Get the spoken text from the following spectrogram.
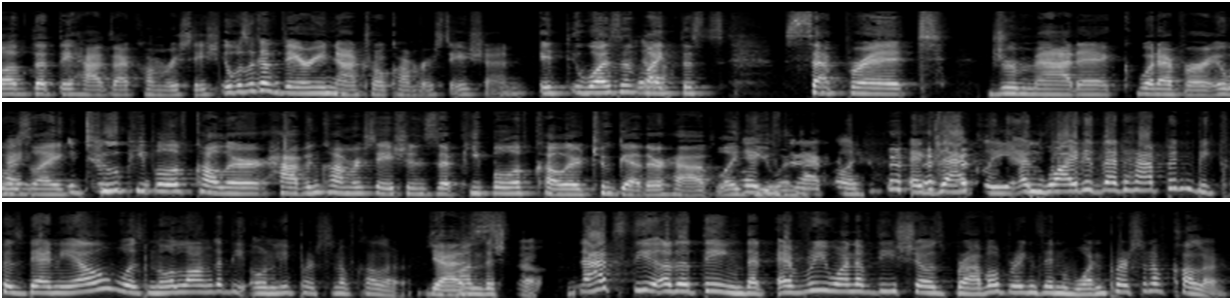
love that they had that conversation. It was like a very natural conversation. It, it wasn't Yeah. like this separate, dramatic, whatever. It was Right. like It two just- people of color having conversations that people of color together have, like you and Exactly. exactly. And why did that happen? Because Danielle was no longer the only person of color yes. on the show. That's the other thing that every one of these shows, Bravo brings in one person of color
